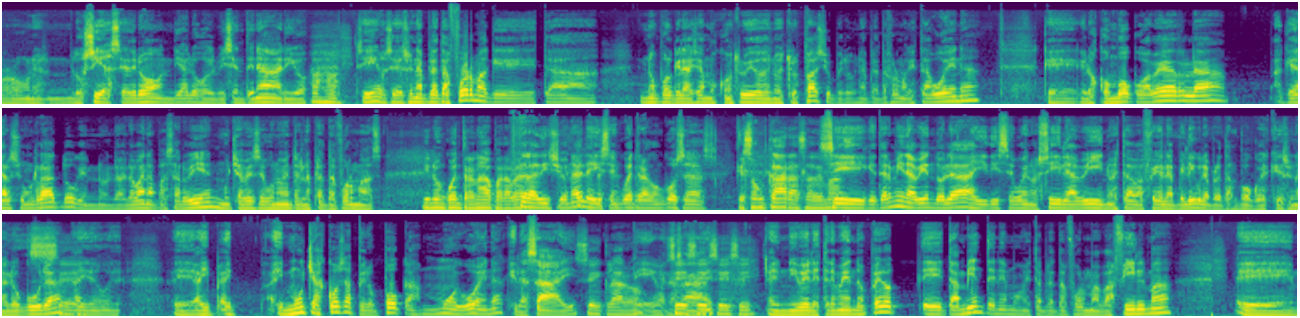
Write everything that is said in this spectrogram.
Lucía Cedrón, Diálogo del Bicentenario. Ajá. ¿sí? O sea, es una plataforma que está, no porque la hayamos construido de nuestro espacio, pero una plataforma que está buena, que, que los convoco a verla, a quedarse un rato, que no, la, la van a pasar bien. Muchas veces uno entra en las plataformas Y no encuentra nada para ver. tradicionales y se encuentra con cosas Que son caras además. Sí, que termina viéndolas y dice, bueno, sí, la vi, no estaba fea la película, pero tampoco es que es una locura. Sí. Hay, eh, hay, hay hay muchas cosas, pero pocas muy buenas, que las hay. Sí, claro. Sí, Sí, hay. sí, sí, sí. Hay niveles tremendos, pero eh, también tenemos esta plataforma Bafilma, eh,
